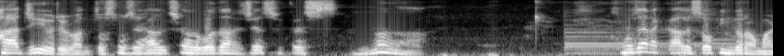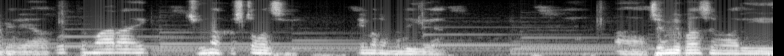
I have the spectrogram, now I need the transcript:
હા જી એવરીવન તો શું છે હાલચાલ? બધાને જય શ્રી કૃષ્ણ. હું છે ને કાલે શોપિંગ કરવા માટે ગયા. તો મારા એક જૂના કસ્ટમર છે, એ મને મળી ગયા. જેમની પાસે મારી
